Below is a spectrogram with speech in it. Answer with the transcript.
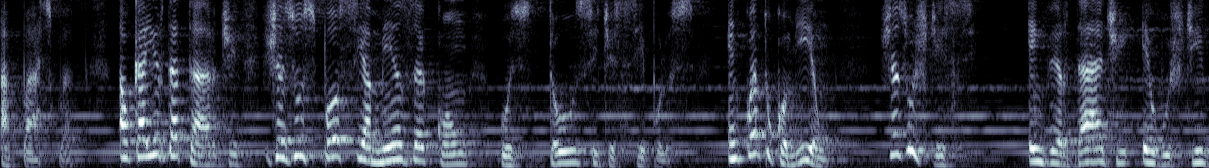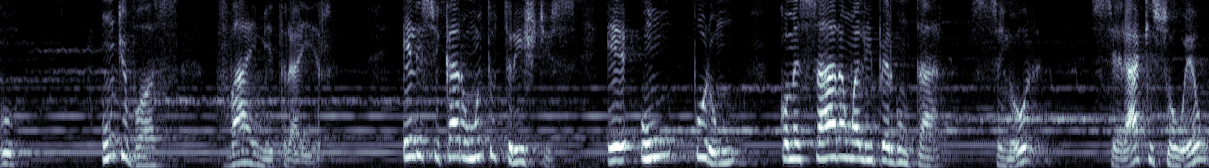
a Páscoa. Ao cair da tarde, Jesus pôs-se à mesa com os doze discípulos. Enquanto comiam, Jesus disse: em verdade eu vos digo: um de vós vai me trair. Eles ficaram muito tristes e, um por um, começaram a lhe perguntar: Senhor, será que sou eu?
